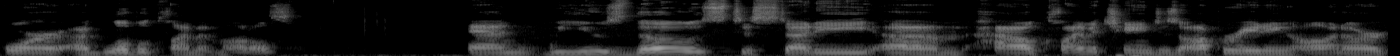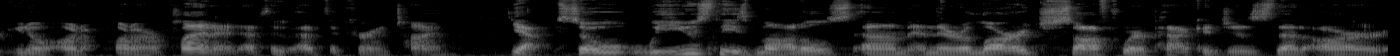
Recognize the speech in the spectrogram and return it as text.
or uh, global climate models. And we use those to study um, how climate change is operating on our, you know, on, on our planet at the, at the current time. Yeah, so we use these models, um, and there are large software packages that are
